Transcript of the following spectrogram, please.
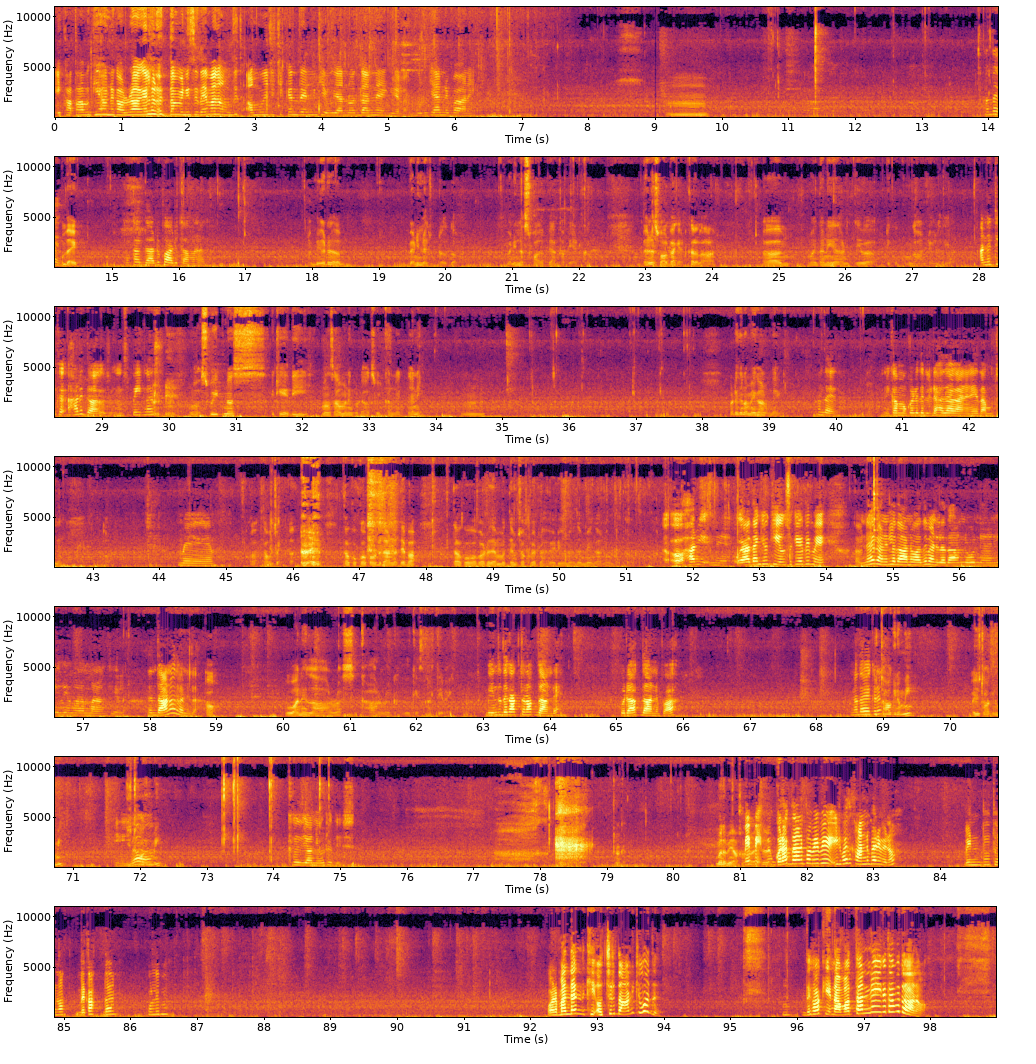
ඒ කතාව කියන්න කරුණාගල රොත්තම් මිනිස්සුදේ ම අමුතු අමුවිචි චිකන් දෙන්න කිව යන්නවත් දන්න කියලා. ගුරු කියන්න පානේ හොඳයි. හොඳයි. මොකක් ගඩු පාඩු තමනද? මේකට වැනිල චුට්ටක්ද වැනිල ස්වල්පයක් අප ඇඩ් කර වැල ස්වල්පයක් ඇඩ් කරලා මතනය අනිතේව ටිකොක්කම ගහන්ටලතිය අනිතික හරි ස්පීටනස් ස්වීටනස් එකේදී මංසාමන ගොඩක් ස්විට් කන්නෙක් නැන පටිතන මේ ගන්න හොඳයි. නිකම් මොකටද ලෙඩ හදාගන්නනේ තමුතු මේ තව කොකෝ පවුඩ දාන්න පවුඩ දැම්මත් එම් චොක්ලට් වැඩි වෙනවා මේ ගන්න හරි මේ ඔයා දැන්කිව කීල්සකේද මේ නෑ වැනිල දානවාද? වැනිල දාන්න ඕනේ නෑ නේ මනම් මනම් කියලා දැන් දානවද වැනිලා? වනිලා රස් කාරක ගෙස් කට්ටියයි බින්දු දෙකක් තුනක් දාන්න. ගොඩාක් දාන්න එපා. මොනවද ඒ කරන්නේ talking to me? Are you talking to me? You talking to me? Because you're new to this. Okay. මට මේ මේ මේ- ගොඩක් දාන්න එපා බේබී ඊට පස්සේ කන්න බැරි වෙනවා. බින්දු තුනක් දෙකක් දාන්න. මුලින්ම ඔයාලා මන් දැන් කි- ඔච්චර දාන්න කිව්වද? දෙකක් කිය- නවත්තන්නේ ඒක තම දානවා.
